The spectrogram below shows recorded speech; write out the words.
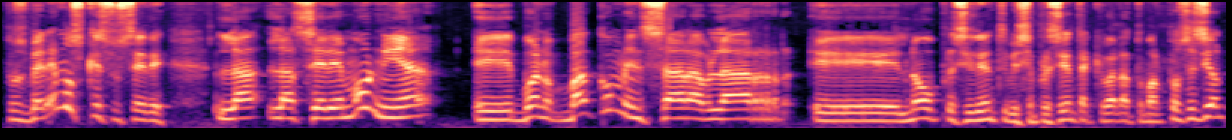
Pues veremos qué sucede. La, la ceremonia eh, bueno, va a comenzar a hablar eh, el nuevo presidente y vicepresidenta que van a tomar posesión.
